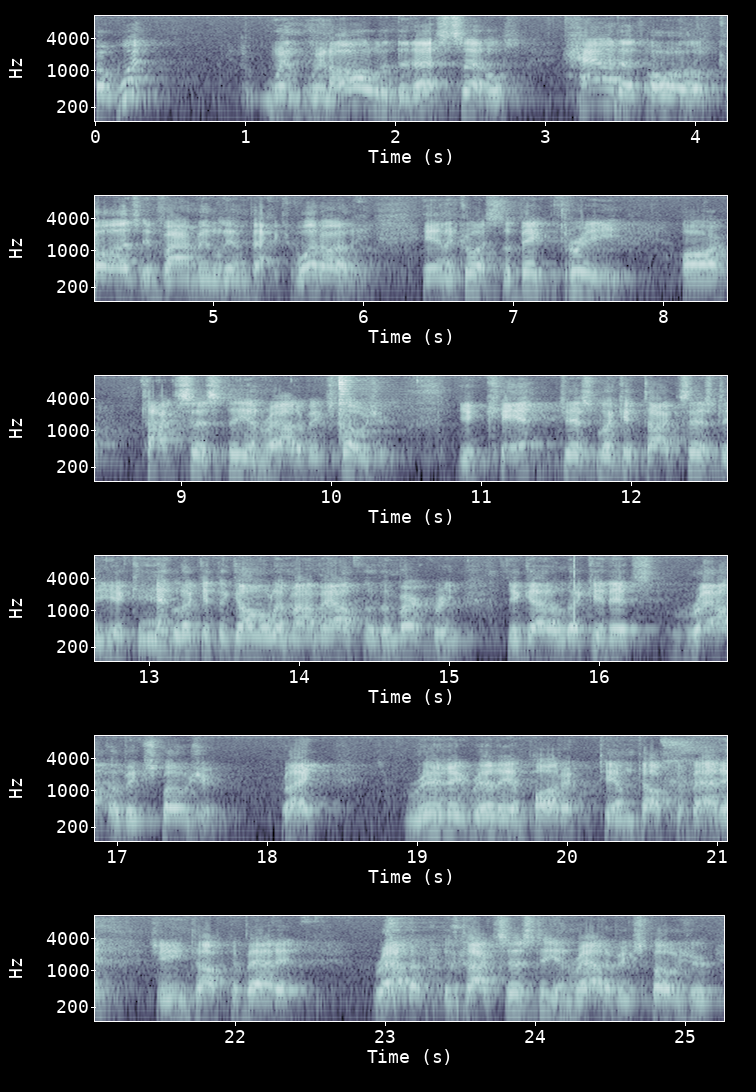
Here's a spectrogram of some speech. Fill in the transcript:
but what, when, when all of the dust settles, how does oil cause environmental impacts? What are they? And of course, the big three are toxicity and route of exposure. You can't just look at toxicity. You can't look at the gold in my mouth or the mercury. You got to look at its route of exposure, right? Really, really important. Tim talked about it. Gene talked about it. Route of the toxicity and route of exposure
